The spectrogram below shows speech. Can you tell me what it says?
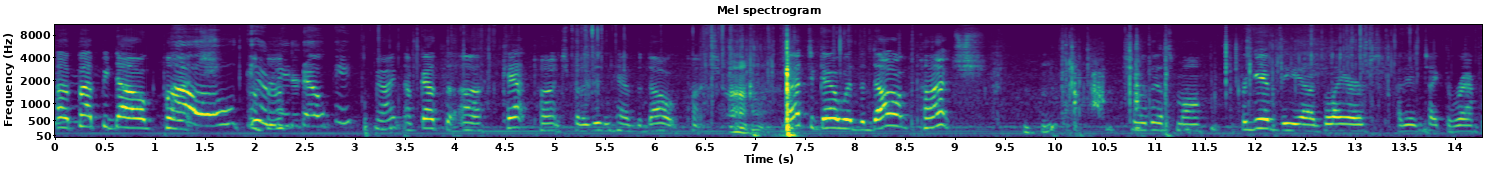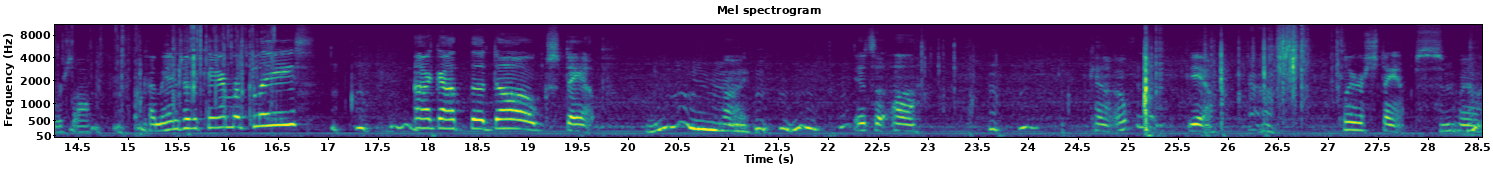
A puppy dog punch. Oh, cute Uh-huh. little doggy. Right, I've got the uh, cat punch, but I didn't have the dog punch. Uh-huh. But to go with the dog punch, Mhm. show this, Mom. Forgive the uh, glares. I didn't take the wrappers off. Come into the camera, please. I got the dog stamp. Mm. Right. It's a, uh, can I open it? Yeah. Uh-huh. Clear stamps. Well,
